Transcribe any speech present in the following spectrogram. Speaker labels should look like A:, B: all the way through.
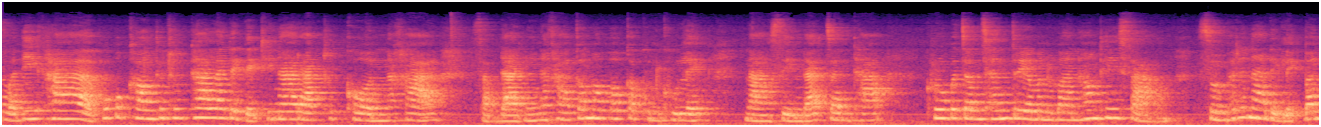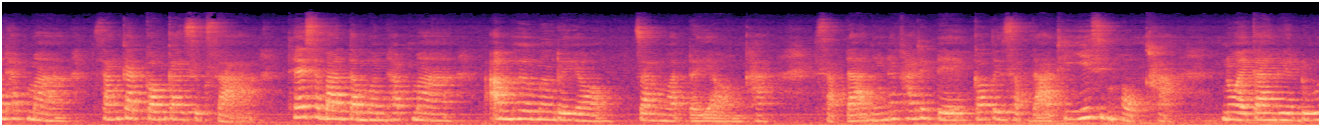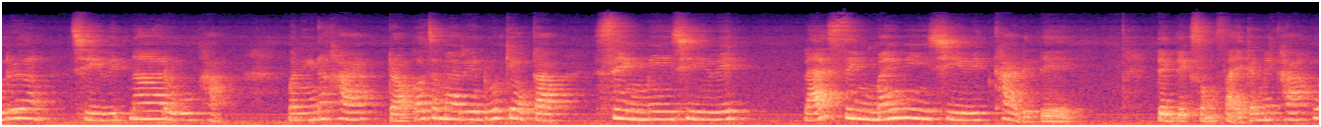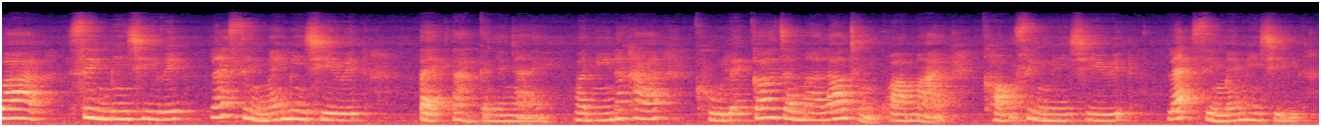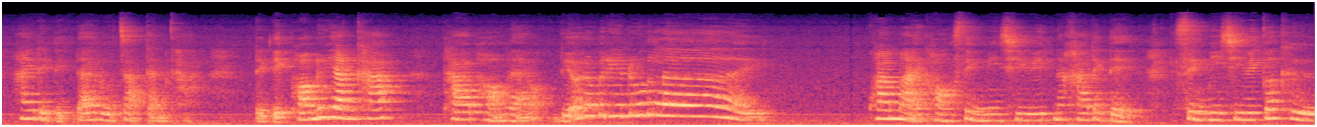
A: สวัสดีค่ะ ผู้ปกครองทุกๆท่านและเด็กๆที่น่ารักทุกคนนะคะ สัปดาห์นี้นะคะก็มาพบกับคุณครูเล็ก นางศินรัตน์จันทะ ครูประจำชั้นเตรียมอนุบาลห้องที่ 3 ศูนย์พัฒนาเด็กเล็กบ้านทับมา สังกัดกองการศึกษา เทศบาลตำบลทับมาอำเภอเมืองระยอง จังหวัดระยองค่ะ สัปดาห์นี้นะคะเด็กๆก็เป็นสัปดาห์ที่ 26 ค่ะ หน่วยการเรียนรู้เรื่องชีวิตน่ารู้ค่ะ วันนี้นะคะเราก็จะมาเรียนรู้เกี่ยวกับสิ่งมีชีวิต และสิ่งไม่มีชีวิตค่ะเด็กๆ เด็กๆสงสัยกันไหมคะว่า สิ่งมีชีวิตและสิ่งไม่มีชีวิต แตกต่างกันยังไง วันนี้นะคะครูเล็กก็จะมาเล่าถึงความหมายของสิ่งมีชีวิต และสิ่งไม่มีชีวิต ให้เด็กๆได้รู้จักกันค่ะ เด็กๆ พร้อมหรือยังคะ ถ้าพร้อมแล้ว เดี๋ยวเราไปเรียนรู้กันเลย ความหมายของสิ่งมีชีวิตนะคะเด็กๆ สิ่งมีชีวิตก็คือ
